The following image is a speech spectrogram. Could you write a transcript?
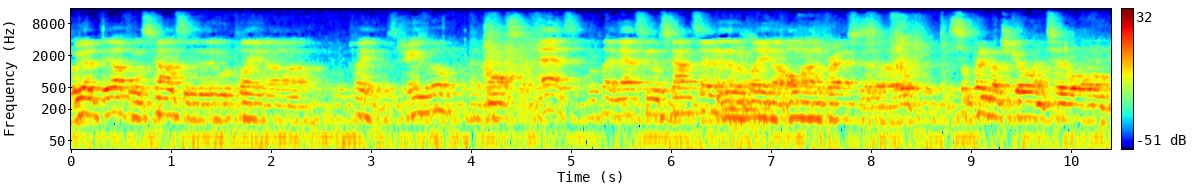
We got a day off in Wisconsin, and then we're playing. Uh, we're playing. Is it Janesville? Madison. Madison. We're playing Madison, Wisconsin, and then we're playing uh, Omaha, Nebraska. So, so pretty much go until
